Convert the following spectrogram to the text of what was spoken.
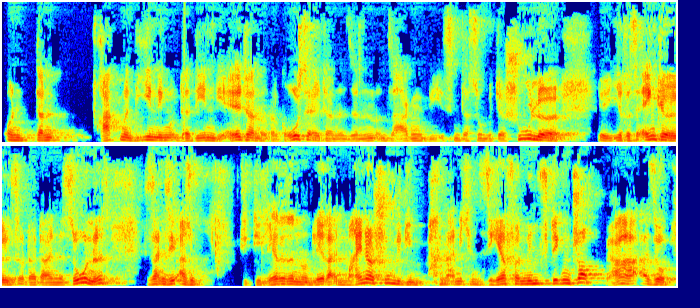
Und dann fragt man diejenigen, unter denen die Eltern oder Großeltern sind und sagen, wie ist denn das so mit der Schule ihres Enkels oder deines Sohnes? Sagen sie, also die, die Lehrerinnen und Lehrer in meiner Schule, die machen eigentlich einen sehr vernünftigen Job. Ja, also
